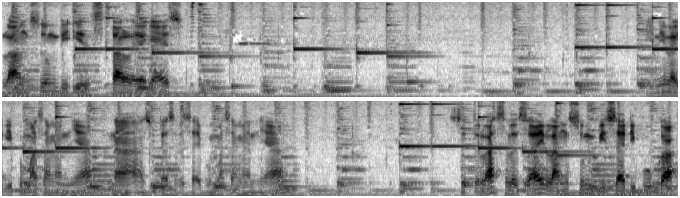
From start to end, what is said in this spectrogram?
Langsung diinstal ya guys. Ini lagi pemasangannya. Nah sudah selesai pemasangannya. Setelah selesai langsung bisa dibuka.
